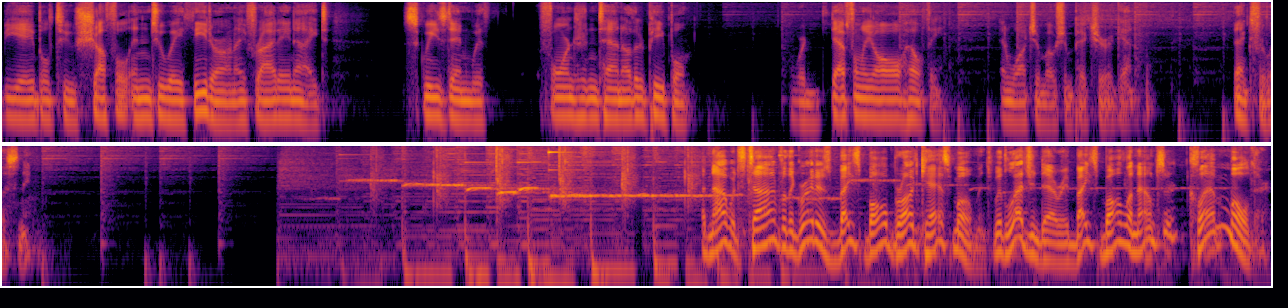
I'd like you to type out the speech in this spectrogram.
be able to shuffle into a theater on a Friday night, squeezed in with 410 other people. We're definitely all healthy and watch a motion picture again. Thanks for listening. And now it's time for the greatest baseball broadcast moments with legendary baseball announcer Clem Mulder.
